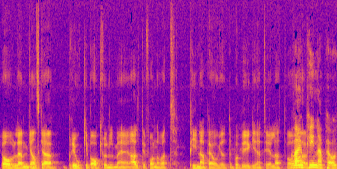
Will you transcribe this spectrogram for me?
jag har väl en ganska brokig bakgrund med allt ifrån att varit pinnapåg ute på bygge till att vara... Vad är en pinnapåg?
